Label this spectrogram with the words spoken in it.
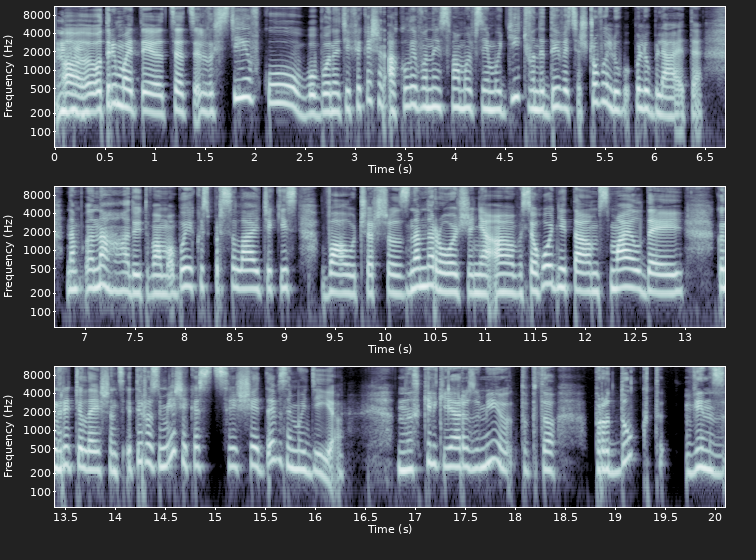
mm-hmm. отримаєте це, це листівку або notification, А коли вони з вами взаємодіють, вони дивляться, що ви полюбляєте, нагадують вам, або якось присилають якийсь ваучер, що з днем народження, а сьогодні там Smile Day, Congratulations. І ти розумієш, якась це ще йде взаємодія. Наскільки я розумію, тобто продукт він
